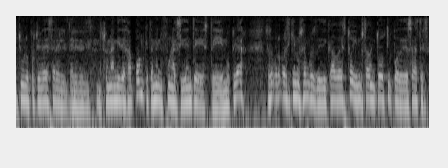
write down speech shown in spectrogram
y tuve la oportunidad de estar en el, el, tsunami de Japón, que también fue un accidente este, nuclear. Entonces, ahora sí que nos hemos dedicado a esto y hemos estado en todo tipo de desastres.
